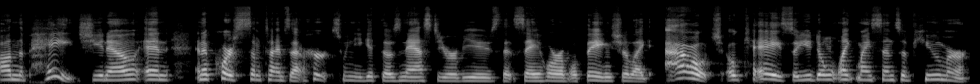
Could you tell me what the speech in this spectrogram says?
on the page you know and and of course sometimes that hurts when you get those nasty reviews that say horrible things you're like ouch okay so you don't like my sense of humor.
